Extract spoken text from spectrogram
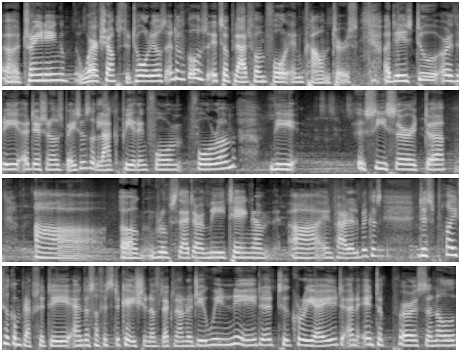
uh, training, workshops, tutorials, and of course it's a platform for encounters. At least two or three additional spaces, the LAC peering form, forum, the CSIRT uh, uh, uh, groups that are meeting um, uh, in parallel because despite the complexity and the sophistication of technology, we need to create an interpersonal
